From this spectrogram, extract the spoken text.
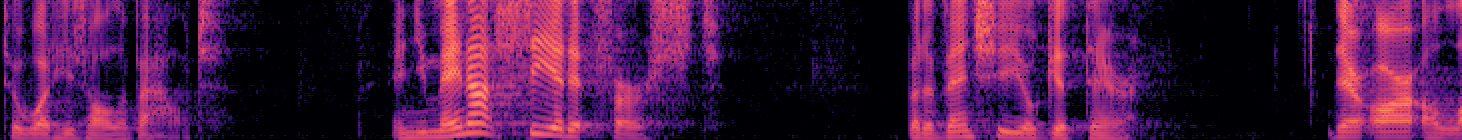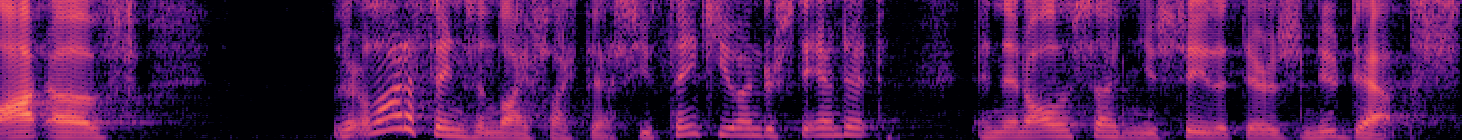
to what he's all about. And you may not see it at first, but eventually you'll get there. There are a lot of there are a lot of things in life like this. You think you understand it, and then all of a sudden you see that there's new depths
